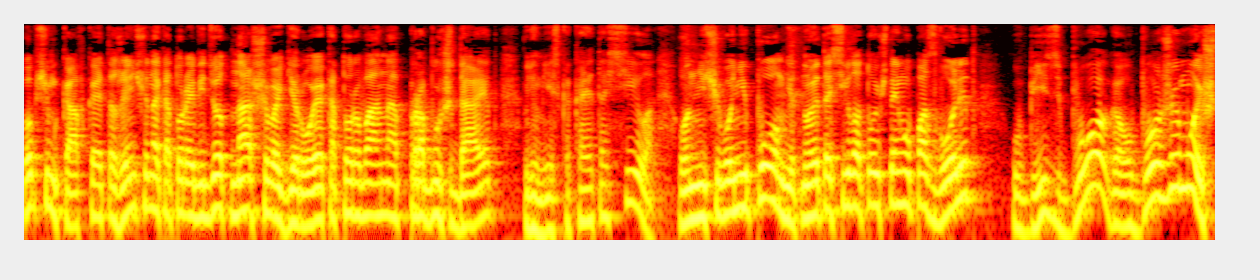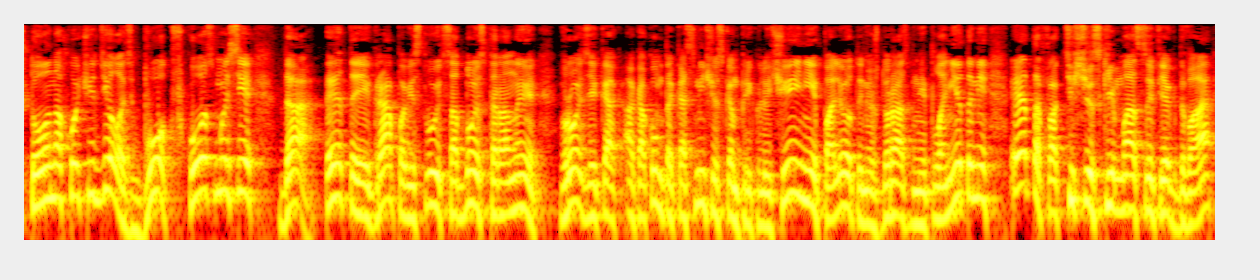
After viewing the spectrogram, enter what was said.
В общем, Кавка это женщина, которая ведет нашего героя, которого она пробуждает. В нем есть какая-то сила. Он ничего не помнит, но эта сила точно ему позволит Убить Бога, о боже мой, что она хочет делать? Бог в космосе? Да, эта игра повествует с одной стороны вроде как о каком-то космическом приключении, полеты между разными планетами. Это фактически Mass Effect 2,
